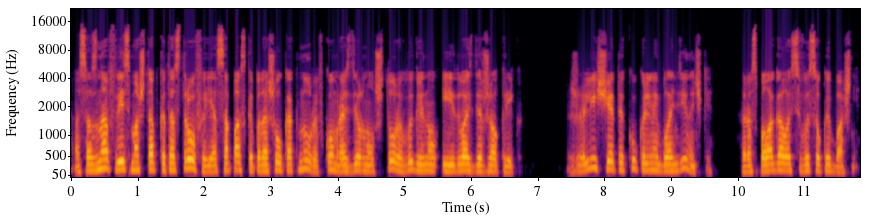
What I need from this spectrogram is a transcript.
Осознав весь масштаб катастрофы, я с опаской подошел к окну, рывком раздернул шторы, выглянул и едва сдержал крик. Жилище этой кукольной блондиночки располагалось в высокой башне.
